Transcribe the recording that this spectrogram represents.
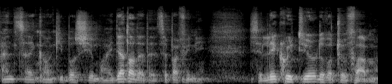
25 ans qu'il bosse chez moi. Il dit Attends, attends, c'est pas fini. C'est l'écriture de votre femme.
